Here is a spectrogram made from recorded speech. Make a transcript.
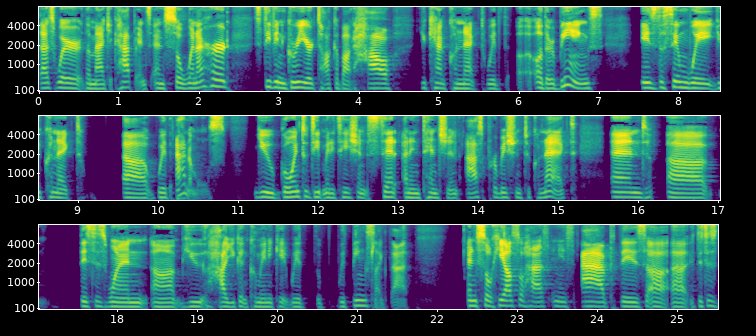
That's where the magic happens. And so when I heard Steven Greer talk about how you can connect with uh, other beings, is the same way you connect uh, with animals. You go into deep meditation, set an intention, ask permission to connect, and uh, this is when uh, you how you can communicate with with beings like that and so he also has in his app this uh, uh, this is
